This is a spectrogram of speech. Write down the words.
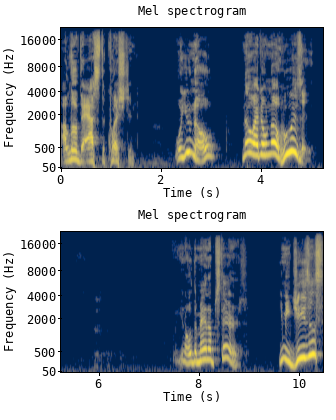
I love to ask the question. Well, you know. No, I don't know. Who is it? You know, the man upstairs. You mean Jesus?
